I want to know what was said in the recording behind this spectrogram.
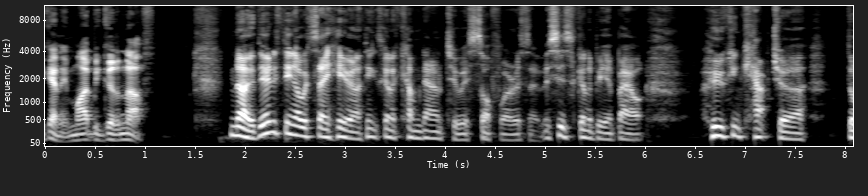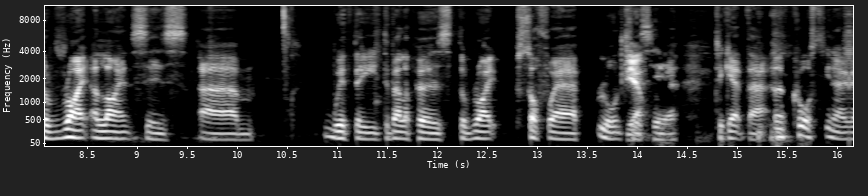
again, it might be good enough. No, the only thing I would say here, and I think it's going to come down to, is software, isn't it? This is going to be about who can capture the right alliances um, with the developers, the right software launches Yeah. here to get that. And of course, you know,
